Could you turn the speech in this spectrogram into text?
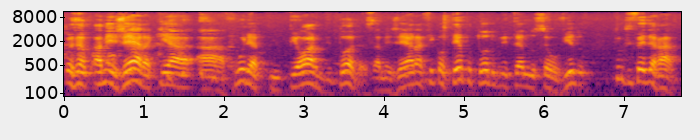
por exemplo, a megera, que é a, a fúria pior de todas, a megera, fica o tempo todo gritando no seu ouvido tudo que se fez errado.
